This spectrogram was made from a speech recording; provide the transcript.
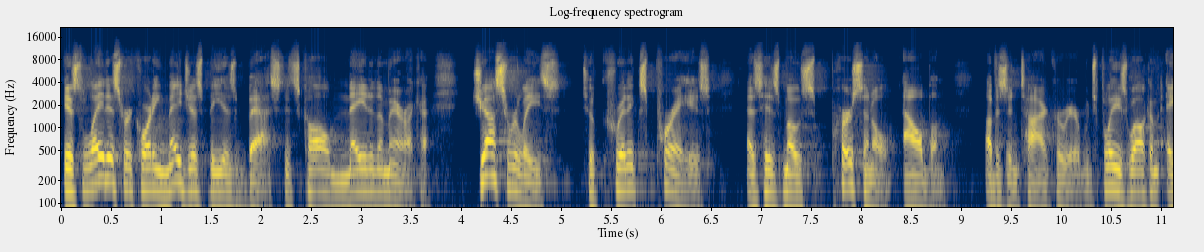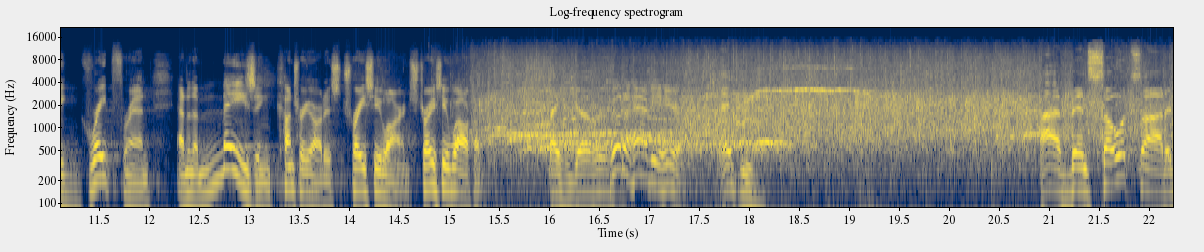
His latest recording may just be his best. It's called Made in America, just released to critics' praise as his most personal album of his entire career. Would you please welcome a great friend and an amazing country artist, Tracy Lawrence. Tracy, welcome. Thank you, Governor. Good to have you here. Thank you. I've been so excited.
